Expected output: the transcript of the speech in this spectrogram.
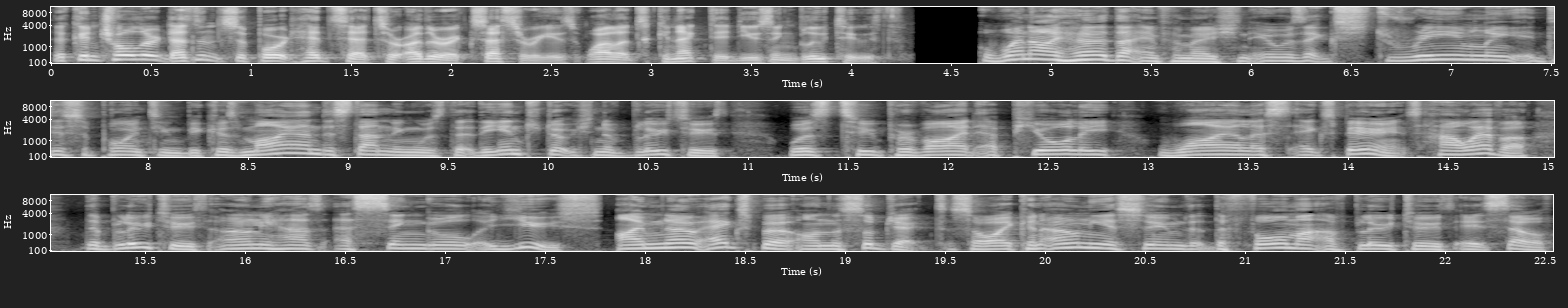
The controller doesn't support headsets or other accessories while it's connected using Bluetooth. When I heard that information, it was extremely disappointing because my understanding was that the introduction of Bluetooth was to provide a purely wireless experience. However, the Bluetooth only has a single use. I'm no expert on the subject, so I can only assume that the format of Bluetooth itself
